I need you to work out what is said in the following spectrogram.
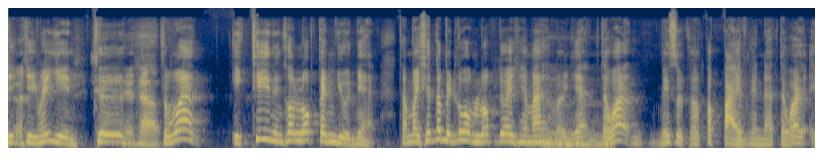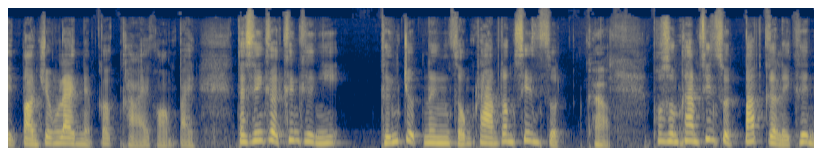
จริง ๆ ไม่ยิน คือใช่ครับสมมติว่าอีกที่หนึ่งเขาลบกันอยู่เนี่ยทำไมฉันต้องไปร่วมรบด้วยใช่ไหมอืมแบบเนี้ยแต่ว่าในสุดเขาก็ไปเหมือนกันนะ แต่ว่าไอตอนช่วงแรกเนี่ยก็ขายของไป แต่สิ่งที่เกิดขึ้นคืออย่างนี้ ถึงจุดหนึ่งสงครามต้องสิ้นสุดครับพอสงครามสิ้นสุดปั๊บเกิดอะไรขึ้น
